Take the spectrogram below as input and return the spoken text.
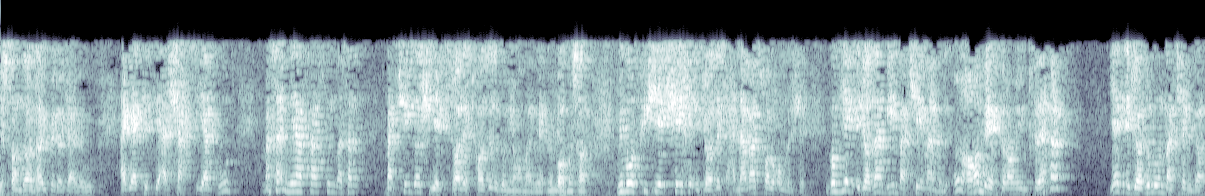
استانداردهایی پیدا کرده بود. اگر کسی از شخصیت بود مثلا می‌رفت فرض مثلا بچه داشت یک سال تازه به دنیا آمده این با مثال می‌برد پیش یک شیخ اجازه که 90 سال عمرشه. گفت یک اجازه به این بچه من بده. اون آقا به احترام این یک اجازه به اون بچه می‌داد.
